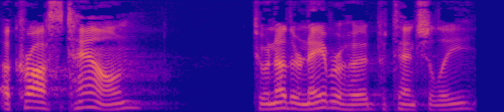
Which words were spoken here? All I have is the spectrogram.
across town to another neighborhood, potentially,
